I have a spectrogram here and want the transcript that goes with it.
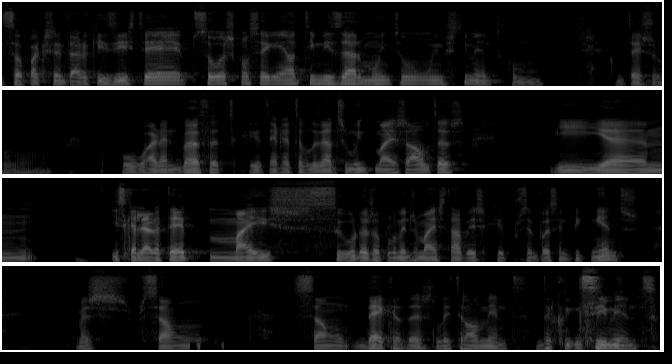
Só para acrescentar, o que existe é pessoas que conseguem otimizar muito um investimento, como, como tens o, o Warren Buffett, que tem rentabilidades muito mais altas e, um, e se calhar até mais seguras ou pelo menos mais estáveis que, por exemplo, o S&P 500, mas são, são décadas, literalmente, de conhecimento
